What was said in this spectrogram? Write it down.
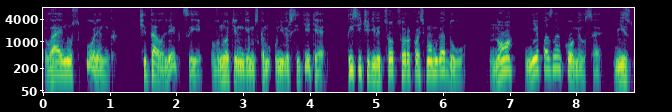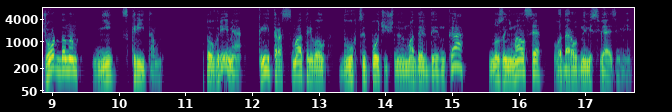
Лайнус Полинг читал лекции в Ноттингемском университете в 1948 году, но не познакомился ни с Джорданом, ни с Критом. В то время Крит рассматривал двухцепочечную модель ДНК, но занимался водородными связями.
